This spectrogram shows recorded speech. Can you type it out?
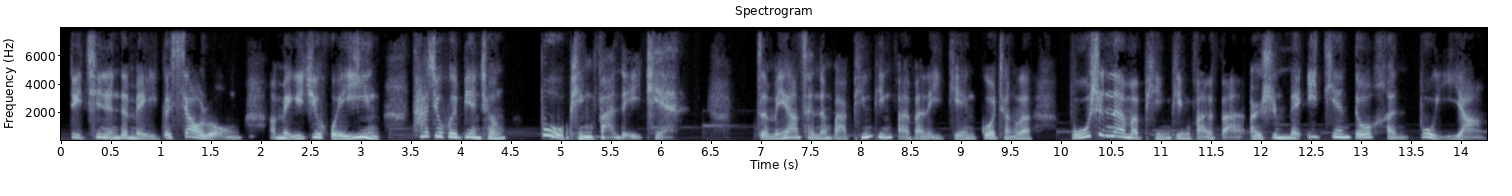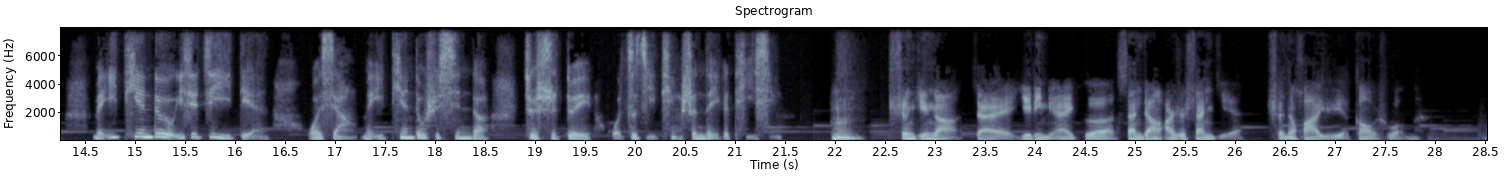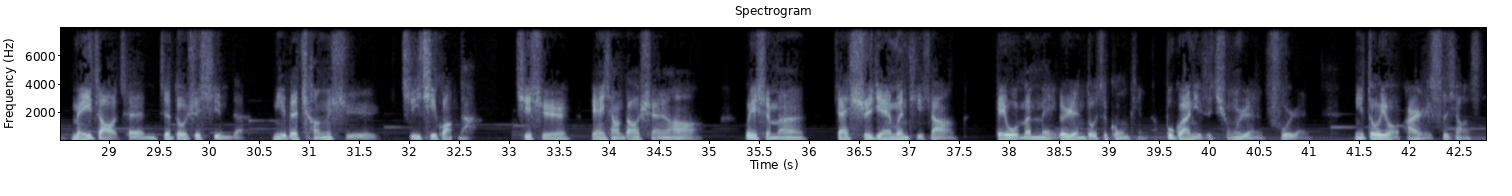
对亲人的每一个笑容啊，每一句回应，它就会变成不平凡的一天。怎么样才能把平平凡凡的一天过成了不是那么平平凡凡，而是每一天都很不一样，每一天都有一些记忆点。我想每一天都是新的，这是对我自己挺深的一个提醒。嗯，圣经啊，在耶利米哀歌三章二十三节，神的话语也告诉我们：每早晨这都是新的，你的诚实极其广大。其实联想到神哈，为什么？在时间问题上，给我们每个人都是公平的，不管你是穷人、富人，你都有二十四小时。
